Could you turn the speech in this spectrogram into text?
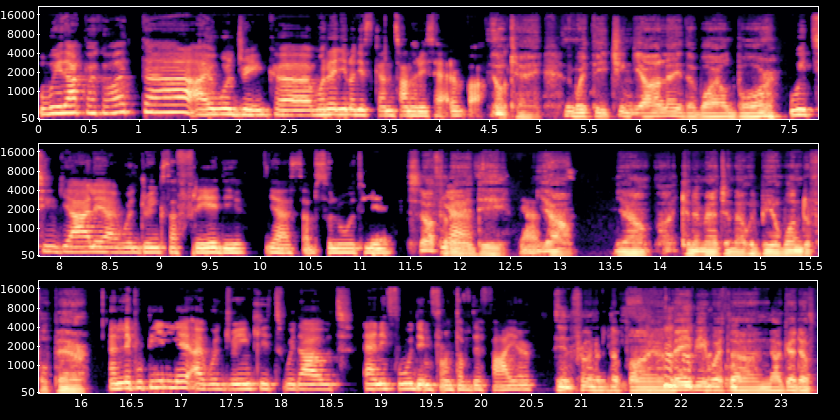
With acqua cotta, I will drink uh, Morellino di Scansano Riserva. Okay. With the cinghiale, the wild boar? With cinghiale, I will drink Saffredi. Yes, absolutely. Saffredi. Yes. Yes. Yeah. Yeah, I can imagine that would be a wonderful pair. And le pupille, I will drink it without any food in front of the fire. In front of the fire, maybe with a nugget of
